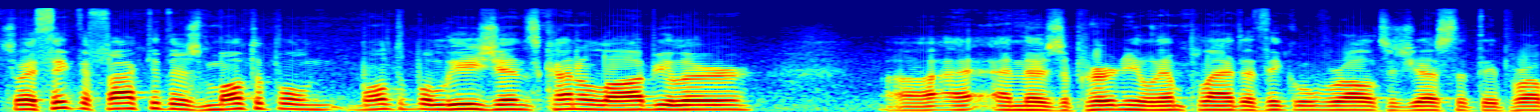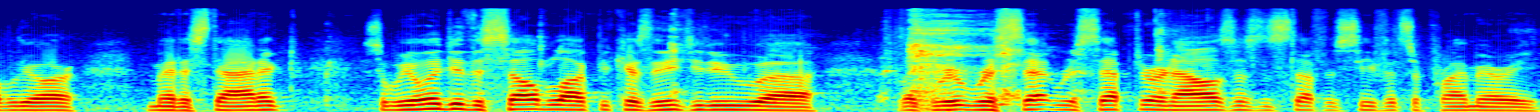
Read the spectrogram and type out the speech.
So I think the fact that there's multiple multiple lesions, kind of lobular, uh, and there's a peritoneal implant, I think overall it suggests that they probably are metastatic. So we only did the cell block because they need to do uh, like re receptor analysis and stuff to see if it's a primary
